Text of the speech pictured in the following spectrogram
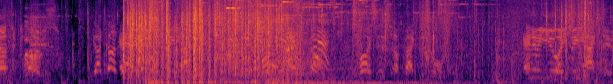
about to close. Got contact. Enemy UAV active. Prices are back to normal. Enemy UAV active.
